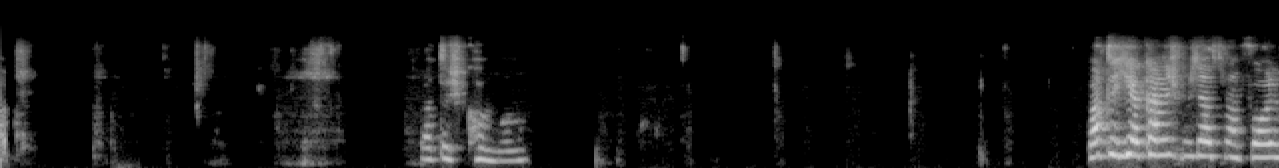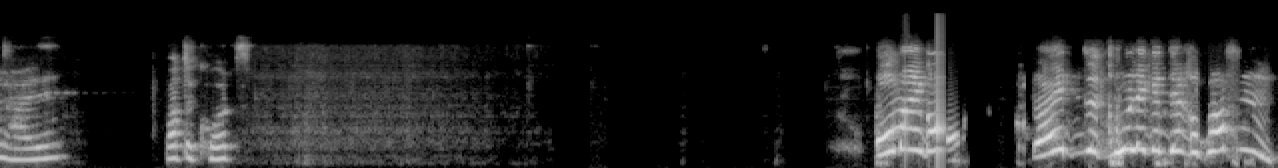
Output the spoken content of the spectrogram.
Arsch. Warte, ich komme. Warte, hier kann ich mich erstmal voll heilen. Warte kurz. Oh mein Gott! Da hinten sind nur legendäre Waffen!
